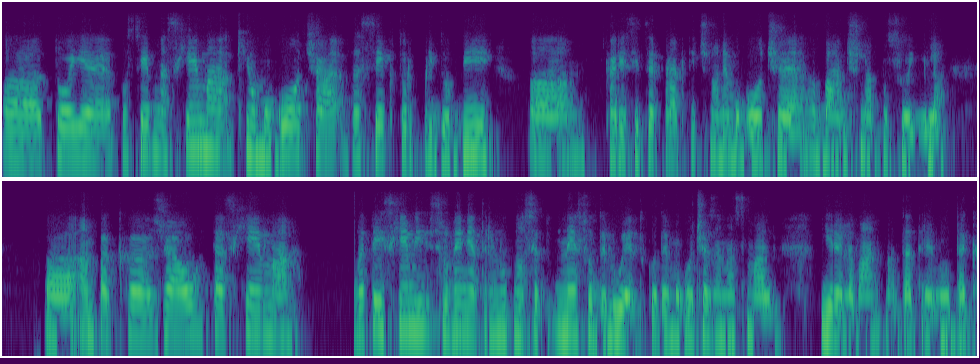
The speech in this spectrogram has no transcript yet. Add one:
Uh, to je posebna schema, ki omogoča, da sektor pridobi, um, kar je sicer praktično nemogoče, bančna posojila. Uh, ampak žal ta schema v tej schemi Slovenija trenutno ne sodeluje, tako da je mogoče za nas mal irrelevantna ta trenutek.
